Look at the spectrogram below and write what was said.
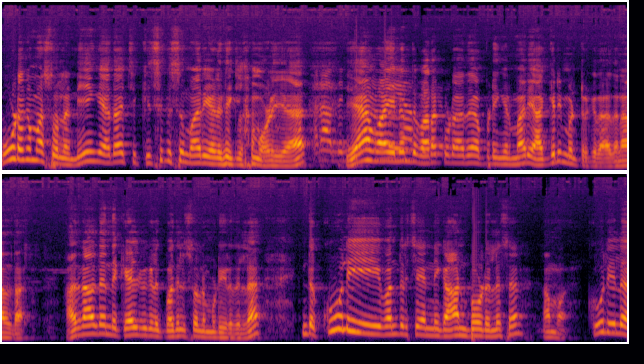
ஊடகமாக சொல்ல நீங்கள் ஏதாச்சும் கிசு கிசு மாதிரி எழுதிக்கலாம் மொழிய. ஏன் வாயிலேருந்து வரக்கூடாது அப்படிங்கிற மாதிரி அக்ரிமெண்ட் இருக்குது அதனால தான் அதனால தான் இந்த கேள்விகளுக்கு பதில் சொல்ல முடியறதில்ல. இந்த கூலி வந்துருச்சு இன்னைக்கு ஆன் போர்டு இல்லை சார் ஆமாம் கூலியில்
